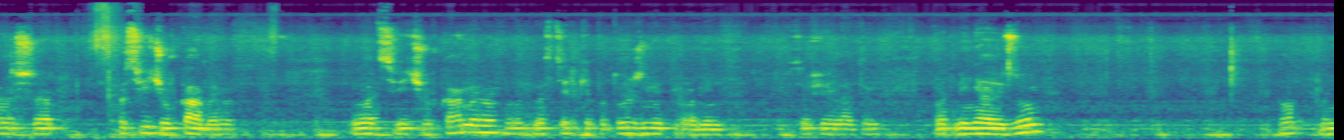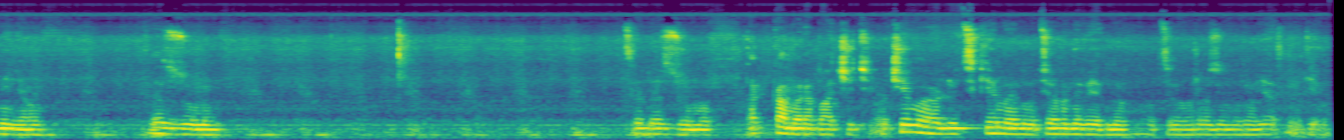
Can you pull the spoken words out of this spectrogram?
Перше посвічу в камеру. От свічу в камеру, от настільки потужний промінь. Все фіолетовим. От міняю зум. Оп, поміняв. Це з зумом. Це без зуму. Так камера бачить очима людськими, ну цього не видно, оцього розового ясне діло.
